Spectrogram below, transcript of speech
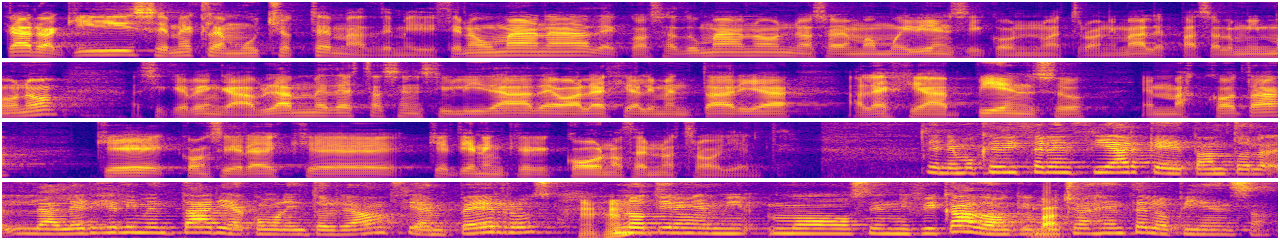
Claro, aquí se mezclan muchos temas de medicina humana, de cosas de humanos, no sabemos muy bien si con nuestros animales pasa lo mismo o no, así que venga, habladme de esta sensibilidad o alergia alimentaria, alergia pienso en mascotas, ¿qué consideráis que tienen que conocer nuestros oyentes? Tenemos que diferenciar que tanto la, alergia alimentaria como la intolerancia en perros no tienen el mismo significado, aunque mucha gente lo piensa.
